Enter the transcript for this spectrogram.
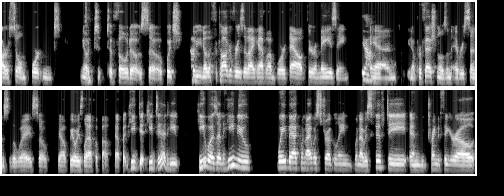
are so important, you know, to, to photos. So, which oh. you know, the photographers that I have on board now, they're amazing, yeah, and you know, professionals in every sense of the way. So, yeah, we always laugh about that. But he did, he did, he he was, and he knew way back when I was struggling when I was fifty and trying to figure out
